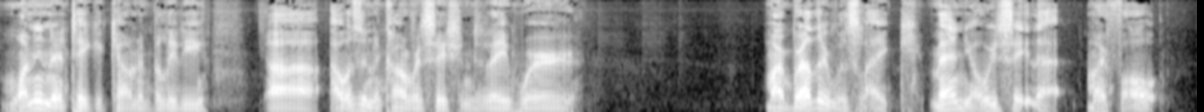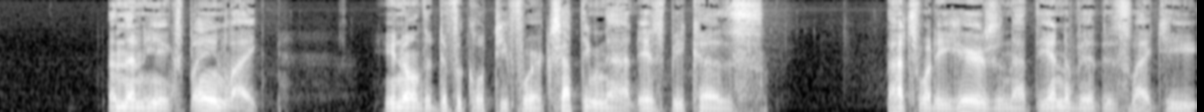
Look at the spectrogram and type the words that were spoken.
wanting to take accountability. Uh, I was in a conversation today where my brother was like, "Man, you always say that. My fault." And then he explained, like, you know, the difficulty for accepting that is because that's what he hears, and at the end of it, it is like he,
